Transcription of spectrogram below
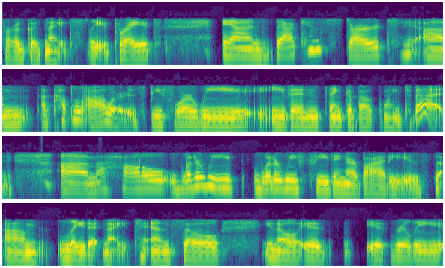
for a good night's sleep, right? And that can start um, a couple hours before we even think about going to bed. Um, how what are we what are we feeding our bodies um, late at night? And so, you know, it it really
